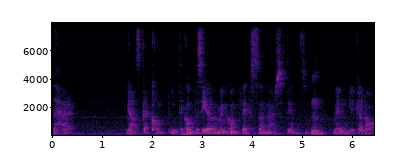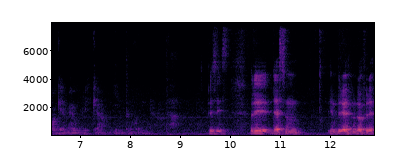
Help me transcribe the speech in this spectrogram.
det här ganska, kom, inte komplicerade, men komplexa nervsystemet som, Mm. med Mm. olika lager, med olika intentioner. Precis. Och det är det som en beröring då för det,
